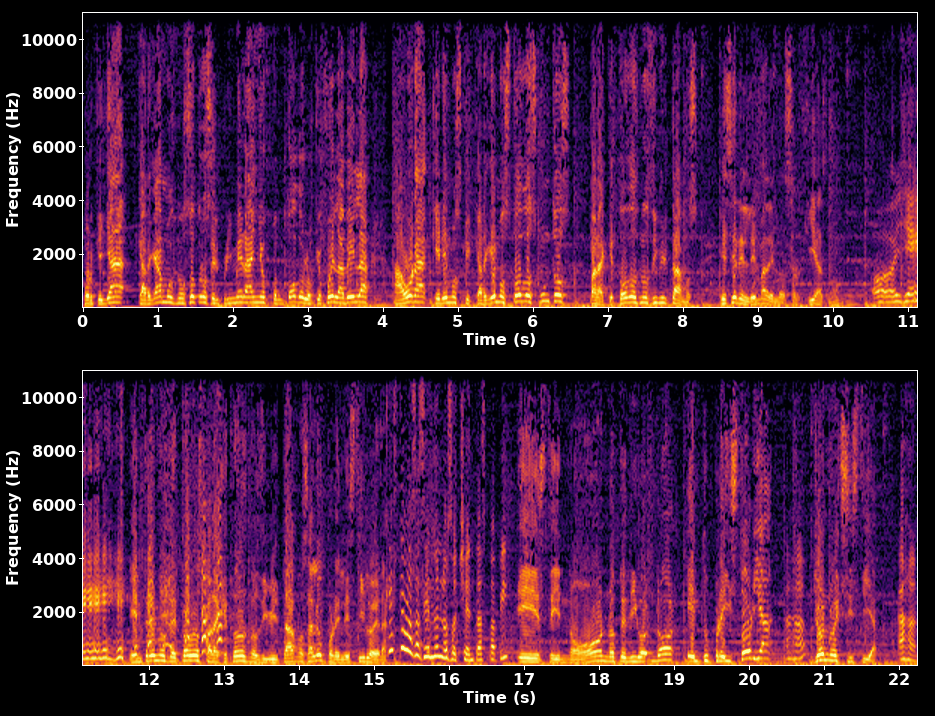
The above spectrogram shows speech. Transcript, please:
porque ya cargamos nosotros el primer año con todo lo que fue la vela, ahora queremos que carguemos todos juntos para que todos nos divirtamos. Ese era el lema de las orgías, ¿no? Oye. Entremos de todos para que todos nos divirtamos, algo por el estilo era. ¿Qué estabas haciendo en los ochentas, papi? Este, no, no te digo, no, en tu prehistoria Ajá. yo no existía. Ajá.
